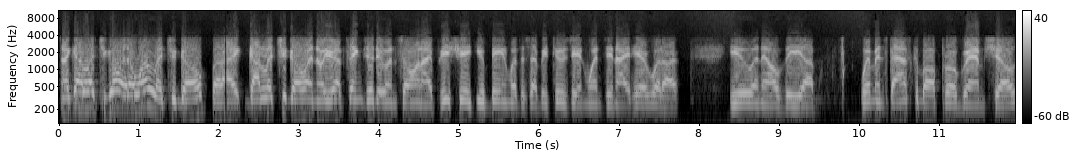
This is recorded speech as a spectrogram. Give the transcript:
I got to let you go. I don't want to let you go, but I got to let you go. I know you have things to do and so on. I appreciate you being with us every Tuesday and Wednesday night here with our UNLV uh, women's basketball program show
